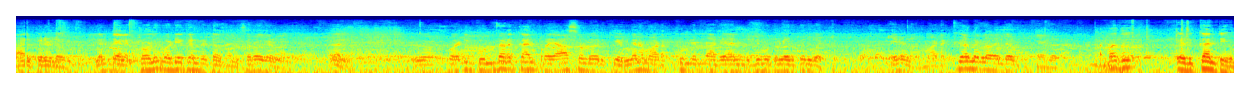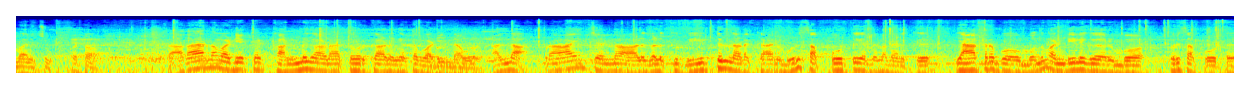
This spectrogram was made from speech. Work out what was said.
താല്പര്യമുള്ളവർ. ഇങ്ങനത്തെ ഇലക്ട്രോണിക് വടിയൊക്കെ ഉണ്ട് കേട്ടോ. സെൻസറൊക്കെ ഉള്ളത്. അതല്ല. വടി കൊണ്ടടക്കാൻ പ്രയാസമുള്ളവർക്ക് എങ്ങനെ മടക്കും എന്നറിയാൻ ബുദ്ധിമുട്ടുള്ളവർക്ക് ഇത് പറ്റും. അതിനാണ് മടക്കുക എന്നുള്ളതിന്റെ പ്രത്യേകത. അപ്പം അത് എടുക്കാൻ തീരുമാനിച്ചു കേട്ടോ. സാധാരണ വടിയൊക്കെ കണ്ണ് കാണാത്തവർക്കാണ് ഇങ്ങനത്തെ വടി ഉണ്ടാവുന്നത്. അല്ല പ്രായം ചെന്ന ആളുകൾക്ക് വീട്ടിൽ നടക്കാനും ഒരു സപ്പോർട്ട് എന്നുള്ള നിലയ്ക്ക് യാത്ര പോകുമ്പോൾ ഒന്ന് വണ്ടിയിൽ കയറുമ്പോൾ ഒരു സപ്പോർട്ട്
